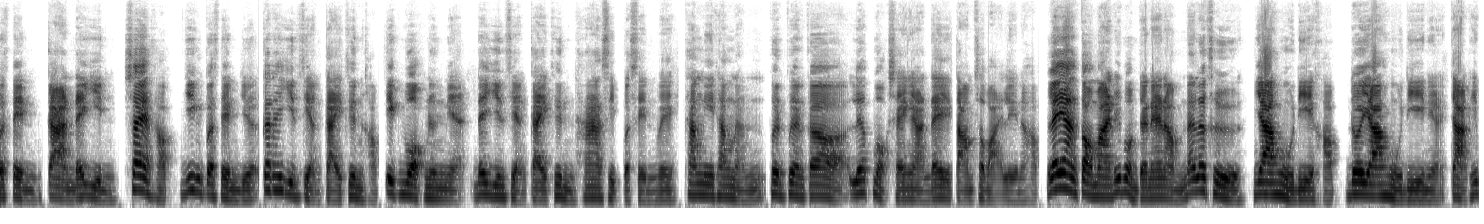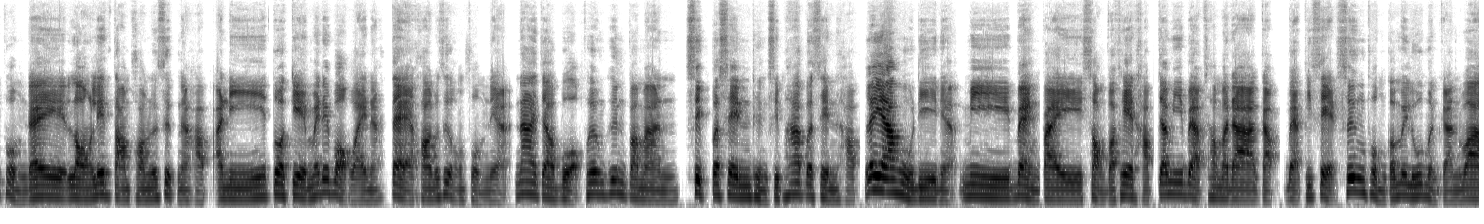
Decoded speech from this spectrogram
40%การได้ยินใช่ครับยิ่งเปอร์เซ็นต์เยอะก็ได้ยินเสียงไกลขึ้นครับ อีกบวกหนึ่งเนี่ยได้ยินเสียงไกลขึ้น 50%เว้ยทั้งนี้ทั้งนั้นเพื่อนๆก็เลือกหมวกใช้งานได้ตามสบายเลยนะครับ และอย่างต่อมาที่ผมจะแนะนำนั่นก็คือยาหูดีครับ โดยยาหูดีเนี่ยจากที่ผมได้ลองเล่นตามความรู้สึกนะครับ อันนี้ตัวเกมไม่ได้บอกไว้นะ แต่ความรู้สึกของผมเนี่ยน่าจะบวกเพิ่มขึ้นประมาณ 10%ถึง 15%ครับ และยาหูดีเนี่ยมีแบ่งไป 2 ประเภทครับ จะมีแบบธรรมดากับแบบพิเศษ ซึ่งผมก็ไม่รู้เหมือนกันว่า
